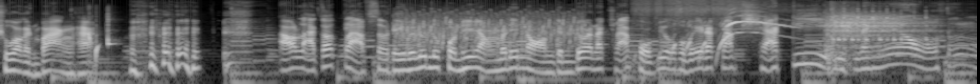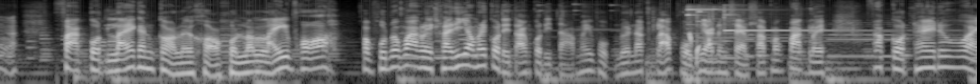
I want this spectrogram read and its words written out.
ชั่วกันบ้างฮะ เอาล่ะก็กราบสวัสดีวัยรุ่นทุกคนที่ยังไม่ได้นอนกันด้วยนะครับ ผมอยู่กับผมเองนะครับชาร์กี้อีกแล้วฝากกดไลค์กันก่อนเลยขอคนละไลค์พอขอบคุณมากๆเลยใครที่ยังไม่ได้กดติดตามกดติดตามให้ผมด้วยนะครับ ผมอยากหนึ่งแสนซับมากๆเลยฝากกดให้ด้วย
